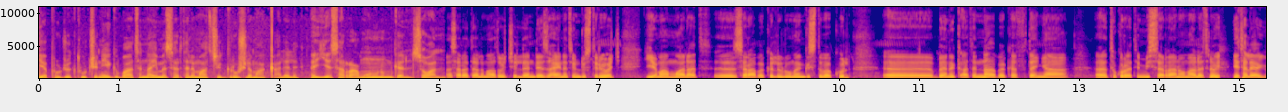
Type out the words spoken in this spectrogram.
የፕሮጀክቶችን የግብዓትና የመሰረተ ልማት ችግሮች ለማቃለል እየሰራ መሆኑንም ገልጸዋል። መሰረተ ልማቶችን ለእንደዚህ አይነት ኢንዱስትሪዎች የማሟላት ስራ በክልሉ መንግስት በኩል በንቃትና በከፍተኛ ትኩረት የሚሰራ ነው ማለት ነው። የተለያዩ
